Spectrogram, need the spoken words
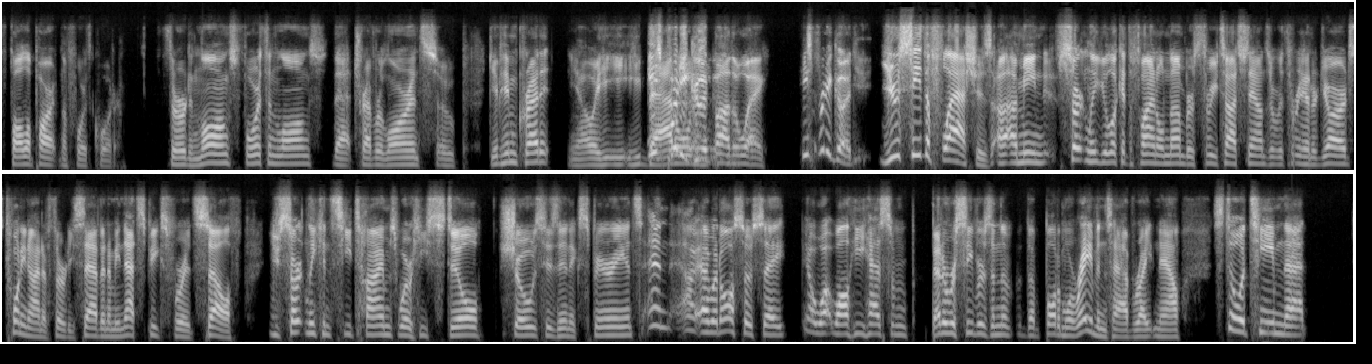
fall apart in the fourth quarter. Third and longs, fourth and longs. That Trevor Lawrence. So give him credit. You know he he. He's pretty good, by the way. He's pretty good. You see the flashes. Uh, I mean, certainly you look at the final numbers three touchdowns over 300 yards, 29 of 37. I mean, that speaks for itself. You certainly can see times where he still shows his inexperience. And I, I would also say, you know, while he has some better receivers than the, the Baltimore Ravens have right now, still a team that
